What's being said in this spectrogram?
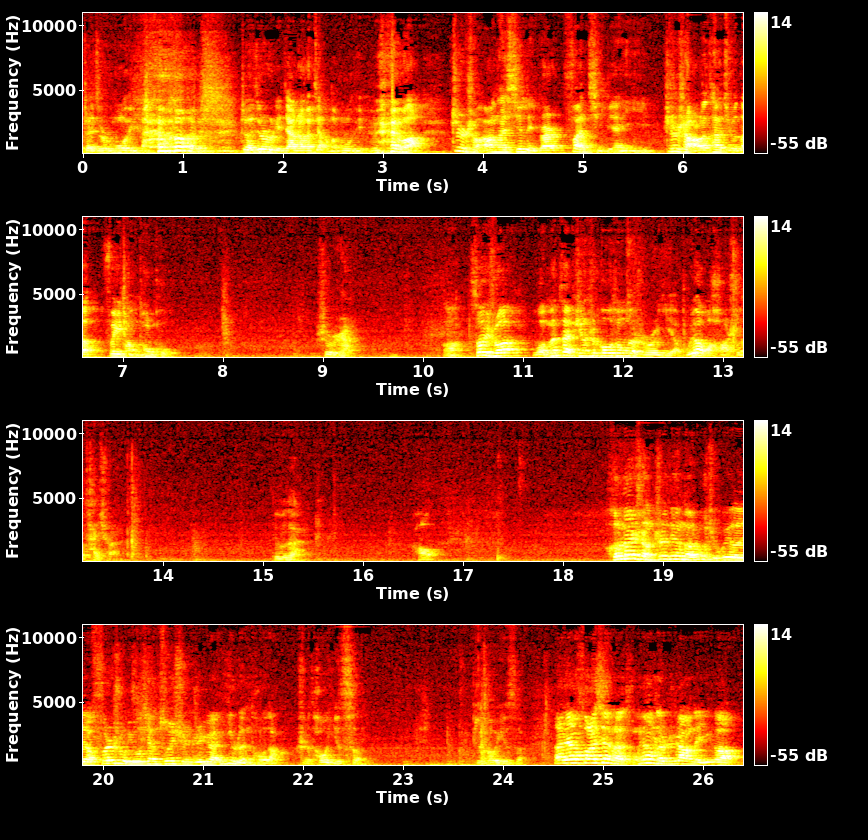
这就是目的，这就是给家长讲的目的，明白吧？至少让他心里边泛起涟漪，至少让他觉得非常痛苦，是不是？啊，所以说我们在平时沟通的时候，也不要把话说太全，对不对？好，河南省制定的录取规则叫分数优先，遵循志愿，一轮投档，只投一次，只投一次。大家发现了同样的这样的一个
